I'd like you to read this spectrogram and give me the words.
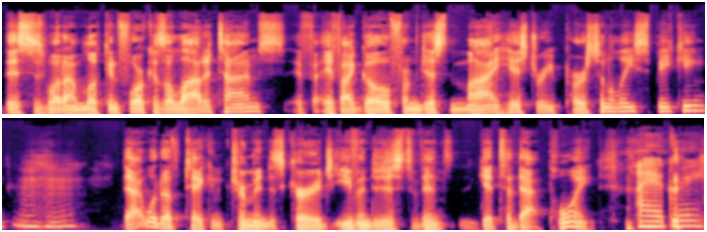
this is what I'm looking for. Because a lot of times, if if I go from just my history, personally speaking, Mhm. that would have taken tremendous courage, even to just get to that point. I agree.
